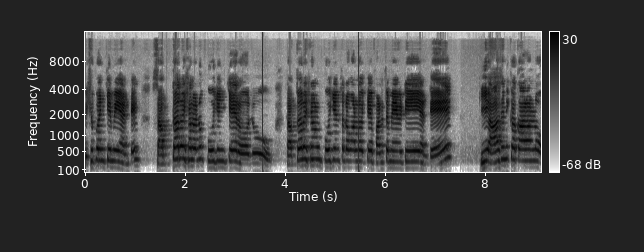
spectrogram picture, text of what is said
ఋషి పంచమి అంటే సప్త ఋషులను పూజించే రోజు. సప్త ఋషులను పూజించడం వల్ల వచ్చే ఫలితం ఏమిటి అంటే ఈ ఆధునిక కాలంలో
